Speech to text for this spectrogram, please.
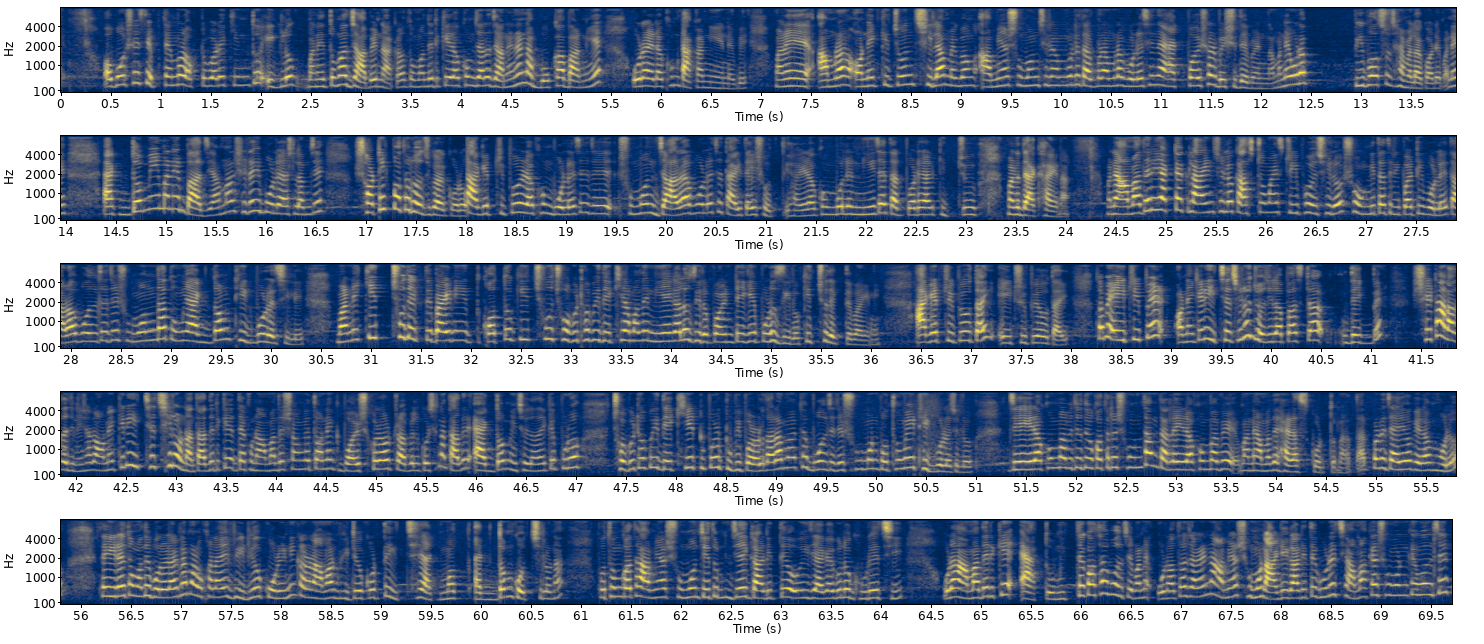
অবশ্যই সেপ্টেম্বর, অক্টোবরে কিন্তু এগুলো মানে তোমরা যাবে না, কারণ তোমাদেরকে এরকম যারা জানে না না, বোকা বানিয়ে ওরা এরকম টাকা নিয়ে নেবে। মানে আমরা অনেকজন ছিলাম এবং আমি আর সুমন ছিলাম বলে তারপর আমরা বলেছি, না, এক পয়সার বেশি দেবেন না। মানে ওরা বিভৎস ঝামেলা করে। মানে একদমই মানে বাজে। আমরা সেটাই বলে আসলাম যে, সঠিক পথে রোজগার করো। আগের ট্রিপেও এরকম বলেছে যে, সুমন যারা বলেছে তাই তাই সত্যি হয়। এরকম বলে নিয়ে যায়, তারপরে আর কিচ্ছু মানে দেখায় না। মানে আমাদেরই একটা ক্লায়েন্ট ছিল কাস্টমাইজ ট্রিপ হয়েছিল, সঙ্গীতা ত্রিপাঠী বলে। তারাও বলছে যে সুমনদা তুমি একদম ঠিক বলেছিলে। মানে কিচ্ছু দেখতে পাইনি। কত কিছু ছবি টবি দেখিয়ে আমাদের নিয়ে গেল জিরো পয়েন্টে গিয়ে পুরো জিরো কিচ্ছু দেখতে পাইনি। আগের ট্রিপেও তাই, এই ট্রিপেও তাই। তবে এই ট্রিপের অনেকেরই ইচ্ছে ছিল জজিলা পাসটা দেখবে। সেটা আলাদা জিনিস। আর অনেকেরই ইচ্ছে ছিল না। তাদেরকে, দেখুন, আমাদের সঙ্গে তো অনেক বয়স্করাও ট্রাভেল করছে না, তাদের একদম ইচ্ছে তাদেরকে পুরো ছবি টবি দেখিয়ে পুরো টুপি পড়ালো তারা আমাকে বলছে যে, সুমন প্রথমেই ঠিক বলেছিল যে, এরকমভাবে যদি কথাটা শুনতাম, তাহলে এরকমভাবে মানে আমাদের হ্যারাস করতো না। তারপরে যাই হোক এরকম হলো। তাই এটাই তোমাদের বলে রাখলাম। আর ওখানে আমি ভিডিও করিনি, কারণ আমার ভিডিও করতে ইচ্ছে একমত, একদম করছিল না। প্রথম কথা, আমি আর সুমন যেহেতু নিজের গাড়িতে ওই জায়গাগুলো ঘুরেছি ওরা আমাদেরকে এত মিথ্যে কথা বলছে মানে ওরা তো জানে না আমি আর সুমন আগে গাড়িতে ঘুরেছি, আমাকে সুমনকে বলছে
